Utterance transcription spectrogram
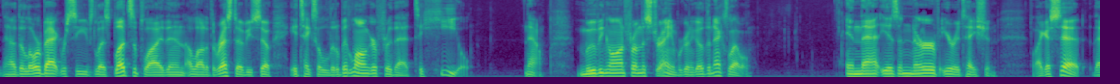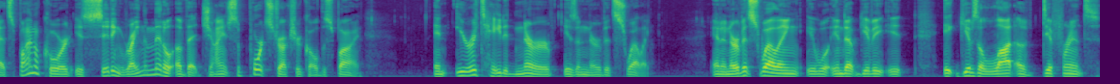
Now, the lower back receives less blood supply than a lot of the rest of you, so it takes a little bit longer for that to heal. Now, moving on from the strain, we're going to go to the next level, and that is a nerve irritation. Like I said, that spinal cord is sitting right in the middle of that giant support structure called the spine. An irritated nerve is a nerve that's swelling. And a nerve that's swelling, it will end up giving it it gives a lot of different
